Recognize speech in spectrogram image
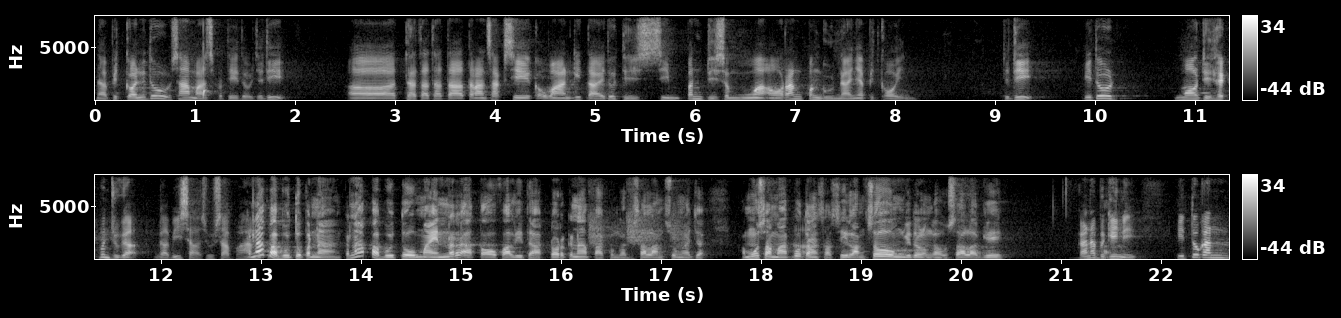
Nah, Bitcoin itu sama seperti itu. Jadi eh, data-data transaksi keuangan kita itu disimpan di semua orang penggunanya Bitcoin. Jadi itu mau dihack pun juga nggak bisa, susah banget. Kenapa butuh penang? Kenapa butuh miner atau validator? Kenapa aku nggak bisa langsung aja? Kamu sama aku transaksi langsung gitu loh, nggak usah lagi. Karena begini, itu kan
